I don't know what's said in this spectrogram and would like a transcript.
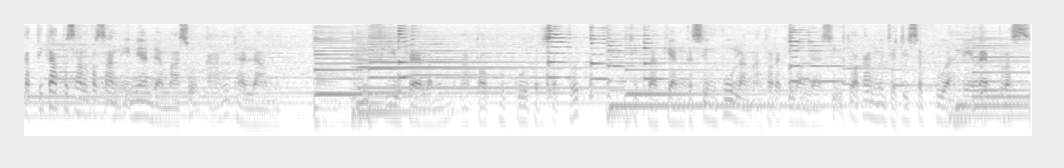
ketika pesan-pesan ini Anda masukkan dalam review film atau buku tersebut di bagian kesimpulan atau rekomendasi itu akan menjadi sebuah nilai plus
